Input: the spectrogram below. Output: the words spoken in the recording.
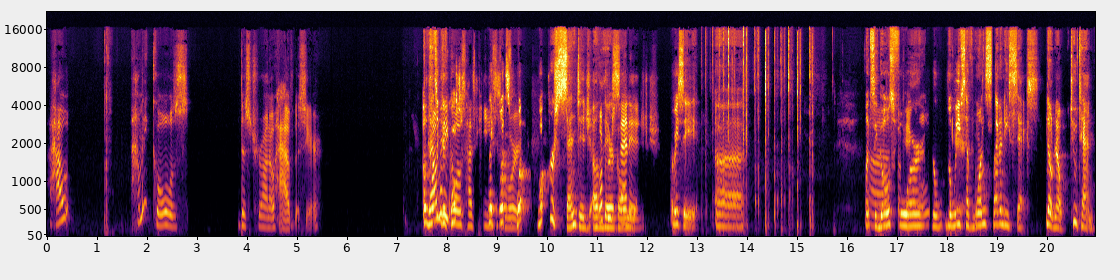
how how many goals does Toronto have this year? oh, that's how a many good question. goals has he Like, scored? what what percentage of what their percentage? goals? Let me see. Uh, let's see. Uh, Goals okay, for goals the, the Leafs have 176. No, no, 210.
